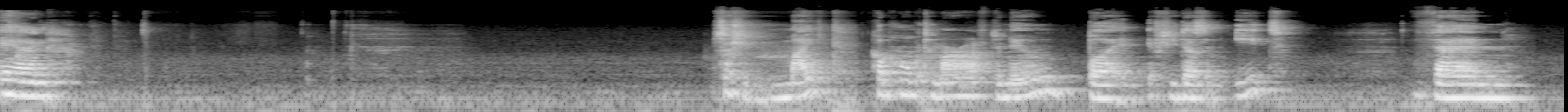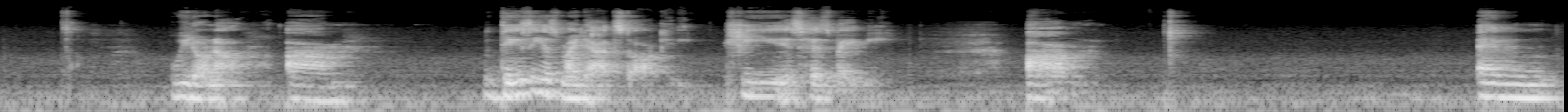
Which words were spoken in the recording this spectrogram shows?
And so she might come home tomorrow afternoon, but if she doesn't eat, then we don't know. Um, Daisy is my dad's dog. She is his baby. Um, and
